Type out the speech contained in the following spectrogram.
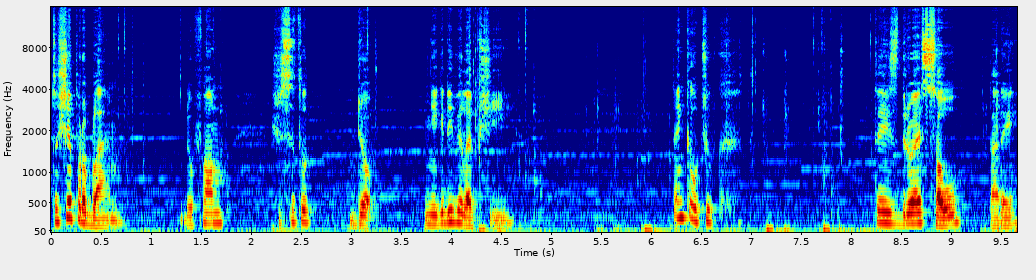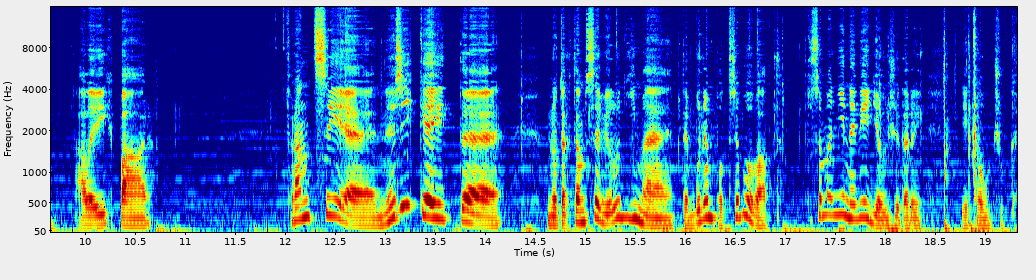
Což je problém. Doufám, že se to do někdy vylepší. Ten kaučuk, ty zdroje jsou, tady, ale jich pár. Francie, neříkejte! No tak tam se vylodíme, ten budeme potřebovat. To jsem ani nevěděl, že tady je kaučuk.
